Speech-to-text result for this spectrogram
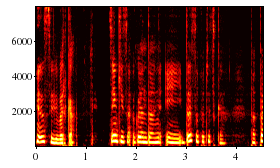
Jest silverka. Dzięki za oglądanie i do zobaczyska. Pa, pa!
